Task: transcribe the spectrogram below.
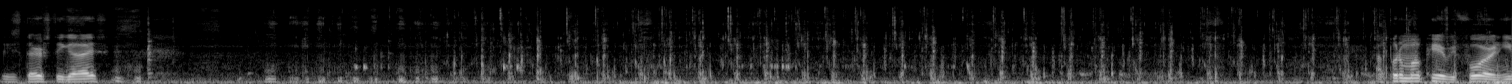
He's thirsty, guys. I put him up here before and he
